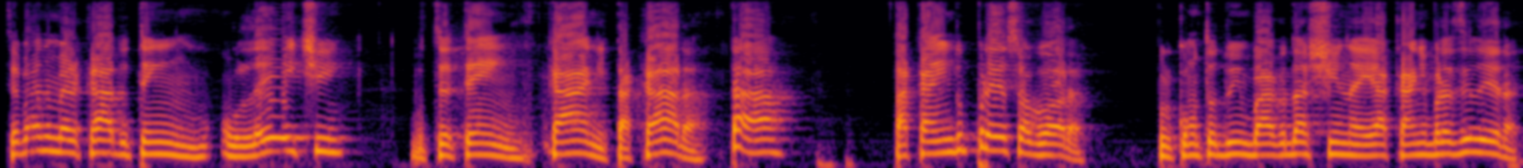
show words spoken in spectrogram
Você vai no mercado, tem o leite, você tem carne, tá cara? Tá. Tá caindo o preço agora. Por conta do embargo da China e a carne brasileira.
